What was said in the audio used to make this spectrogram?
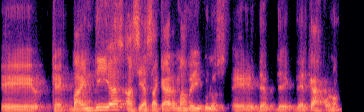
que va en días hacia sacar más vehículos de, del casco, ¿no?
